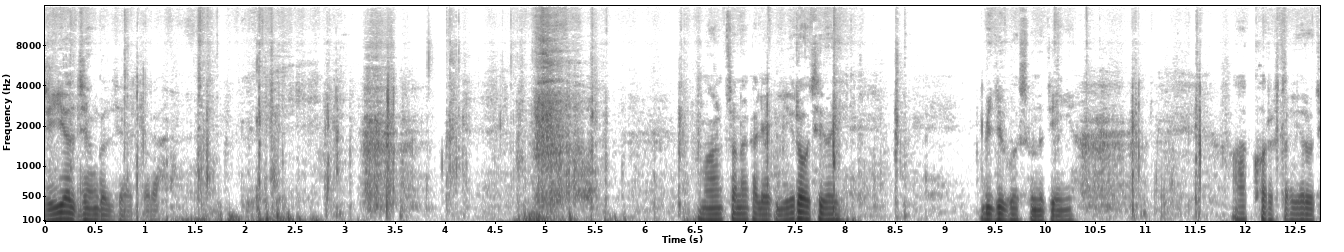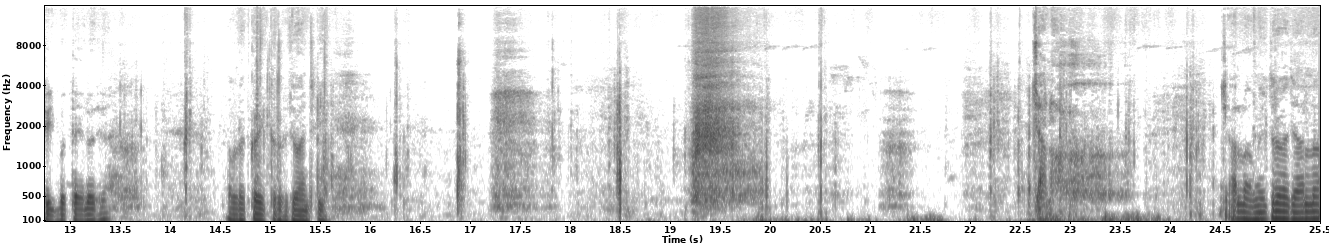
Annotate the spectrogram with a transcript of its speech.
રિયલ જંગલ છે અત્યારે. માણસોના ખાલી એક હીરો છે ભાઈ. બીજું કશું નથી અહીંયા. આખો રસ્તો હીરોથી જ બતાવેલો છે. આપણે કઈ તરફ જવાનું છે? ચાલો. ચાલો મિત્રો, ચાલો.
